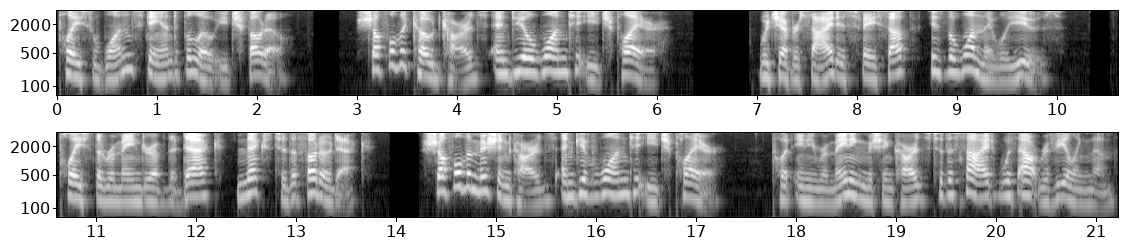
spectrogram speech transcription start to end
Place one stand below each photo. Shuffle the code cards and deal one to each player. Whichever side is face up is the one they will use. Place the remainder of the deck next to the photo deck. Shuffle the mission cards and give one to each player. Put any remaining mission cards to the side without revealing them.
